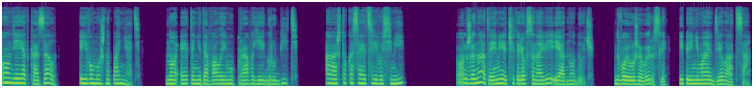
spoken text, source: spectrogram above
Он ей отказал, и его можно понять. Но это не давало ему права ей грубить. А что касается его семьи, он женат и имеет четырех сыновей и одну дочь. Двое уже выросли и перенимают дело отца.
